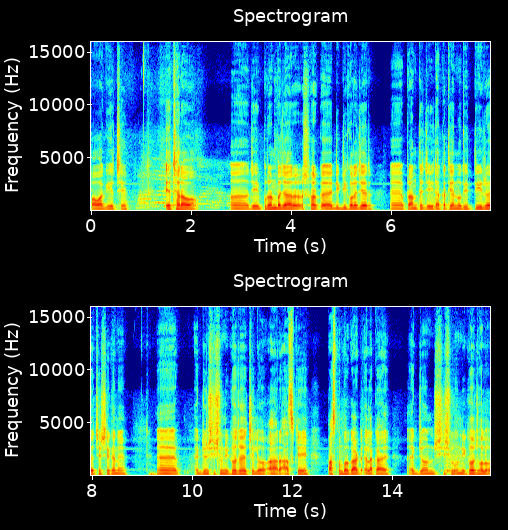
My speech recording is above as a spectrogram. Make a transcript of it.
পাওয়া গিয়েছে। এছাড়াও যে পুরানবাজার সরকার ডিগ্রি কলেজের প্রান্তে যে ডাকাতিয়া নদীর তীর রয়েছে, সেখানে একজন শিশু নিখোঁজ হয়েছিল। আর আজকে পাঁচ নম্বর ঘাট এলাকায় একজন শিশু নিখোঁজ হলো।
